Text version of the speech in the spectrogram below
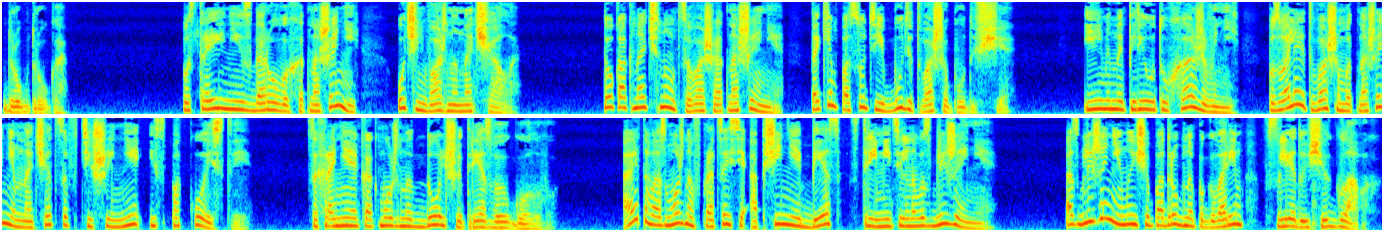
друг друга. В построении здоровых отношений очень важно начало. То, как начнутся ваши отношения, таким, по сути, и будет ваше будущее. И именно период ухаживаний позволяет вашим отношениям начаться в тишине и спокойствии, сохраняя как можно дольше трезвую голову. А это возможно в процессе общения без стремительного сближения. О сближении мы еще подробно поговорим в следующих главах.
